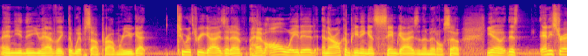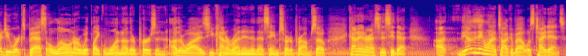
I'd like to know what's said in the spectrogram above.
and you, then you have like the whipsaw problem where you got two or three guys that have have all waited and they're all competing against the same guys in the middle. So you know this any strategy works best alone or with like one other person. Otherwise, you kind of run into that same sort of problem. So, kind of interesting to see that. Uh, the other thing I want to talk about was tight ends.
